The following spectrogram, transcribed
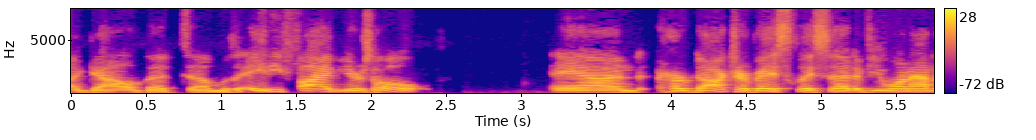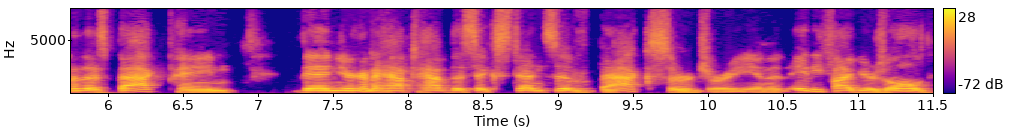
a gal that um, was 85 years old, and her doctor basically said, "If you want out of this back pain, then you're going to have to have this extensive back surgery." And at 85 years old,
